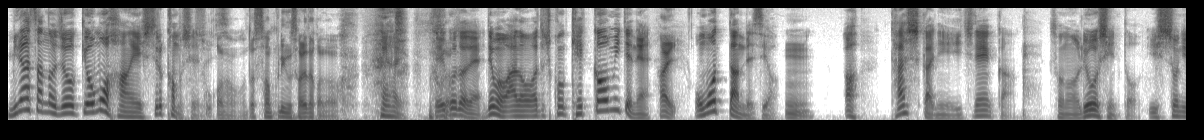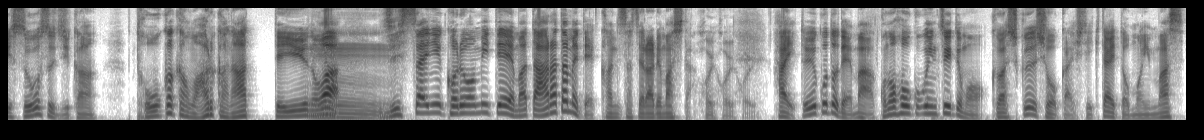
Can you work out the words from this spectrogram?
皆さんの状況も反映してるかもしれないですそうか。な私サンプリングされたかなはい。ということで、でも、あの、私、この結果を見てね、はい思ったんですよ。うん確かに1年間、その両親と一緒に過ごす時間、10日間はあるかなっていうのはう、ん実際にこれを見て、また改めて感じさせられました。はいはいはいはい。ということで、まあ、この報告についても詳しく紹介していきたいと思います。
